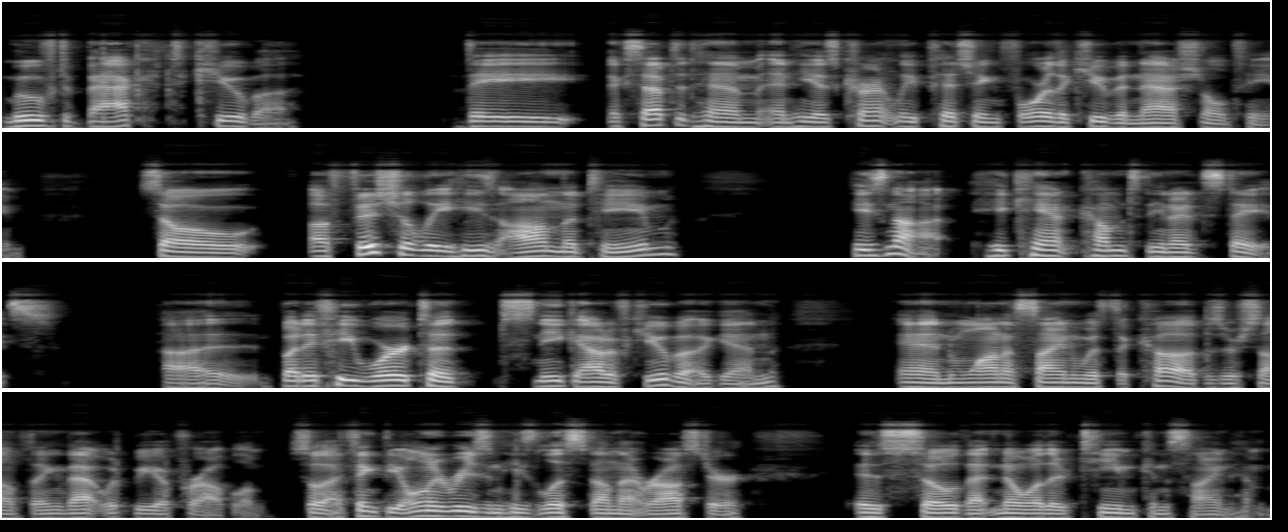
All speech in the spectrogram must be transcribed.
moved back to Cuba. They accepted him, and he is currently pitching for the Cuban national team. So officially, he's on the team. He's not. He can't come to the United States. Uh, but if he were to sneak out of Cuba again and want to sign with the Cubs or something, that would be a problem. So I think the only reason he's listed on that roster is so that no other team can sign him.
